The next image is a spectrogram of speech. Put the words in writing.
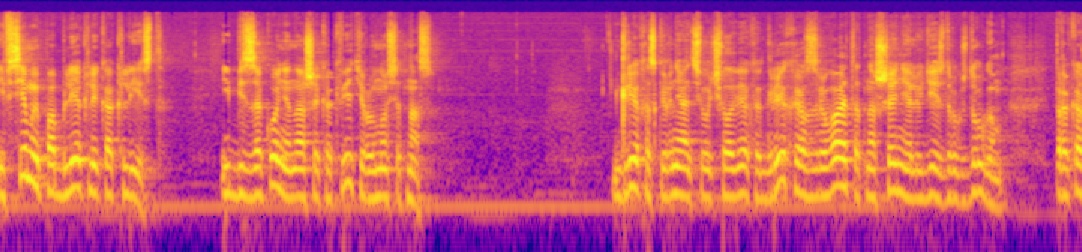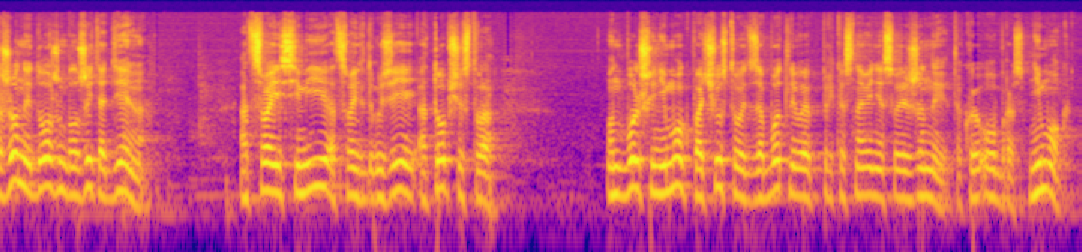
и все мы поблекли, как лист, и беззаконие наше, как ветер, уносит нас. Грех оскверняет всего человека, грех разрывает отношения людей с друг с другом. Прокаженный должен был жить отдельно от своей семьи, от своих друзей, от общества. Он больше не мог почувствовать заботливое прикосновение своей жены, такой образ, не мог –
